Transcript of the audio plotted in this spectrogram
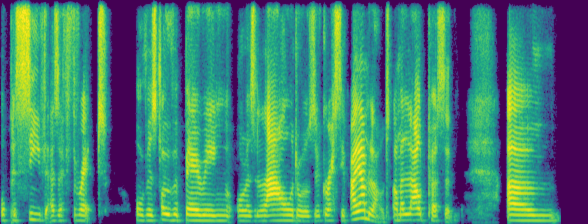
or perceived as a threat or as overbearing or as loud or as aggressive. I am loud. I'm a loud person. Um,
